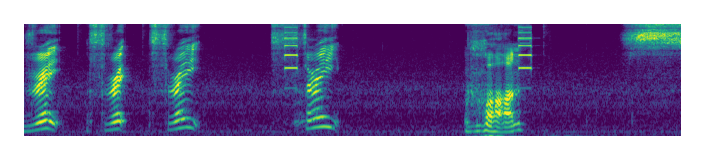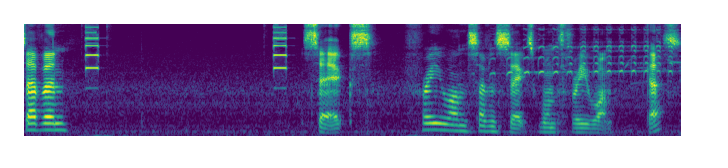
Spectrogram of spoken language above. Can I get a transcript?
Three. Three. Three. Three. One. Seven. Six. Three one seven six one three one. Guess?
